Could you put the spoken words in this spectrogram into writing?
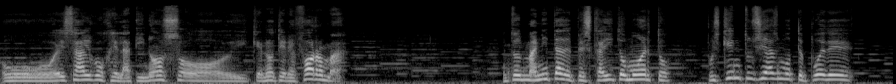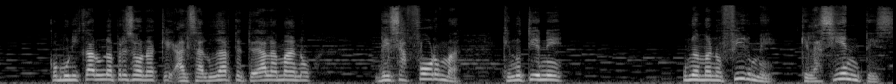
o es algo gelatinoso y que no tiene forma? Entonces, manita de pescadito muerto, pues qué entusiasmo te puede comunicar una persona que al saludarte te da la mano de esa forma, que no tiene una mano firme, que la sientes.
